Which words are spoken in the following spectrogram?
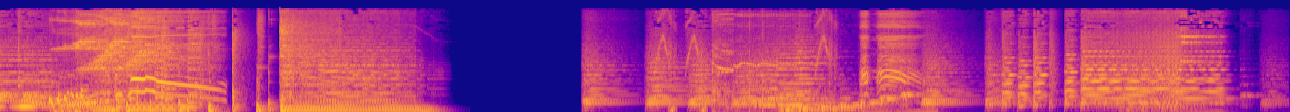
go!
